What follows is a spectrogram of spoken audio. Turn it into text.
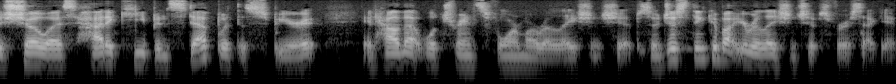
to show us how to keep in step with the Spirit and how that will transform our relationships. So just think about your relationships for a second.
